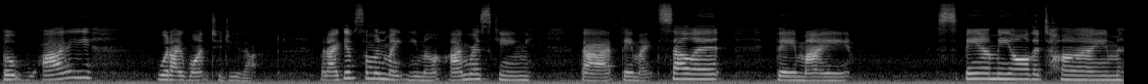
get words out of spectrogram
But why would I want to do that? When I give someone my email, I'm risking that they might sell it, they might spam me all the time.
